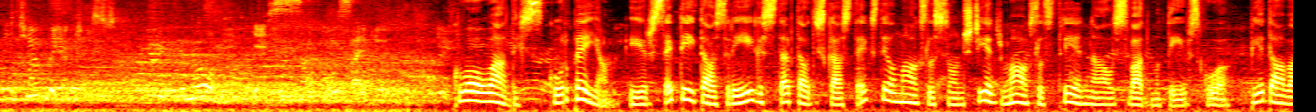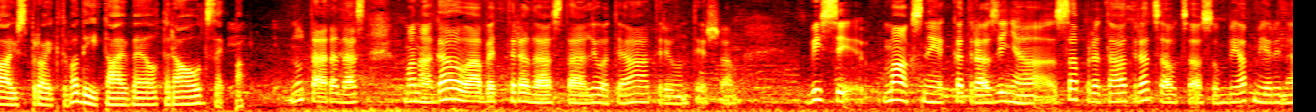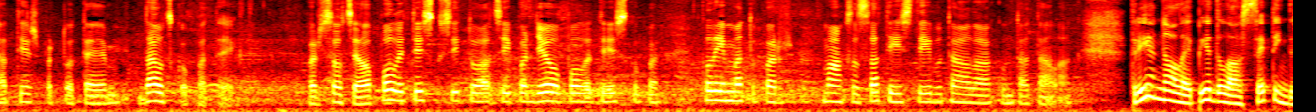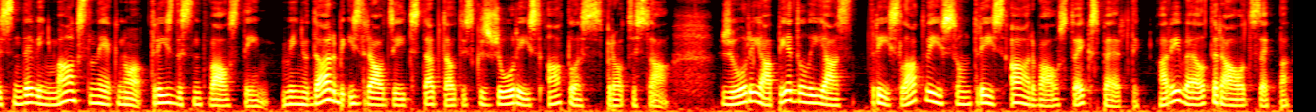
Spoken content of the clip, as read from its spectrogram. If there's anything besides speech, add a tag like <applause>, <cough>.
meet you. Just, you know me. Yes, yes, I do. Quo vadis, kurpējam, ir septītās Rīgas starptautiskās tekstilmākslas un šķiedru mākslas trienālis vadmotīvs, ko piedāvājusi projekta vadītāja Velta Raudzepa. Nu, tā radās manā galvā, bet radās tā ļoti ātri un tiešām visi mākslinieki katrā ziņā saprata, ātri atsaucās un bija apmierināti tieši par to tēmu. Daudz ko pateikt par sociālo politisku situāciju, par ģeopolitisku, par klimatu, par mākslas attīstību tālāk un tā tālāk. Triennālē piedalās 79 mākslinieki no 30 valstīm. Viņu darbi izraudzīti starptautiskas žūrijas atlases procesā. Žūrijā piedalījās trīs Latvijas un trīs ārvalstu eksperti, arī Velta Raudzepa.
